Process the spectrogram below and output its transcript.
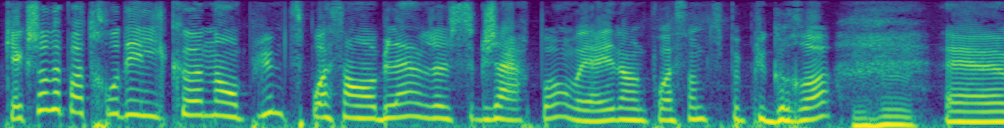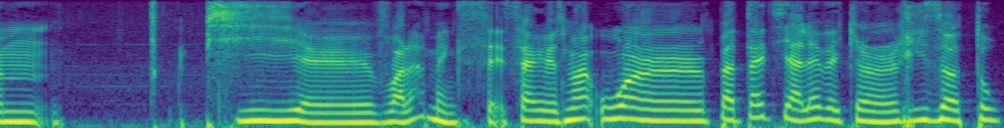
Quelque chose de pas trop délicat non plus. Un petit poisson blanc, je le suggère pas. On va y aller dans le poisson un petit peu plus gras. Euh, puis euh, voilà, ben, sérieusement, ou un peut-être y aller avec un risotto,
